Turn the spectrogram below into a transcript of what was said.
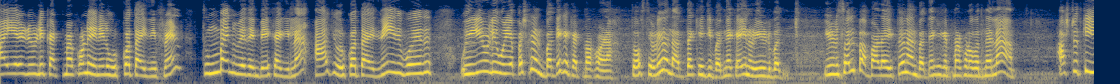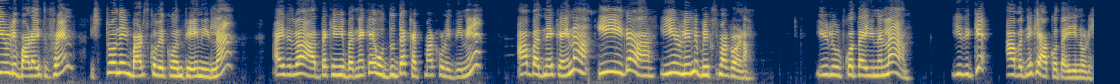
ಆ ಎರಡು ಈರುಳ್ಳಿ ಕಟ್ ಮಾಡ್ಕೊಂಡು ಏನೇನು ಹುರ್ಕೋತಾ ಇದ್ದೀನಿ ಫ್ರೆಂಡ್ ತುಂಬ ಉರಿಯೋದೇನು ಬೇಕಾಗಿಲ್ಲ. ಹಾಕಿ ಹುರ್ಕೋತಾ ಇದ್ದೀನಿ. ಇದು ಇದು ಈರುಳ್ಳಿ ಉರಿಯೋ ಫಸ್ಟ್ ನಾನು ಬದನೆಕಾಯಿ ಕಟ್ ಮಾಡ್ಕೊಳ್ಳೋಣ. ತೋರಿಸ್ತೀವಿ ಒಂದು ಅರ್ಧ ಕೆ ಜಿ ಬದನೆಕಾಯಿ. ನೋಡಿ, ಈರುಳ್ಳಿ ಬದ್ ಈರುಳ್ಳಿ ಸ್ವಲ್ಪ ಬಾಡಾಯಿತು ನಾನು ಬದನೆಕಾಯಿ ಕಟ್ ಮಾಡ್ಕೊಂಡು ಹೋದ್ನಲ್ಲ, ಅಷ್ಟೊತ್ತಿಗೆ ಈರುಳ್ಳಿ ಬಾಡಾಯಿತು ಫ್ರೆಂಡ್ ಇಷ್ಟೊಂದೇನು ಬಾಡಿಸ್ಕೋಬೇಕು ಅಂತ ಏನಿಲ್ಲ. ಆಯ್ತಲ್ವಾ? ಅರ್ಧ ಕೆ ಜಿ ಬದನೆಕಾಯಿ ಉದ್ದುದ್ದ ಕಟ್ ಮಾಡ್ಕೊಂಡಿದ್ದೀನಿ. ಆ ಬದನೆಕಾಯಿನ ಈಗ ಈರುಳ್ಳಿನ ಮಿಕ್ಸ್ ಮಾಡ್ಕೊಳ್ಳೋಣ. ಈರುಳ್ಳಿ ಉಟ್ಕೋತಾ ಇದ್ದೀನಲ್ಲ ಇದಕ್ಕೆ ಆ ಬದನೆಕಾಯಿ ಹಾಕೋತಾ ಇದ್ದೀನಿ ನೋಡಿ.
